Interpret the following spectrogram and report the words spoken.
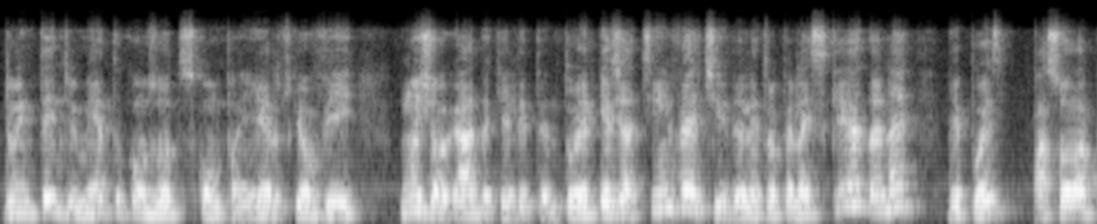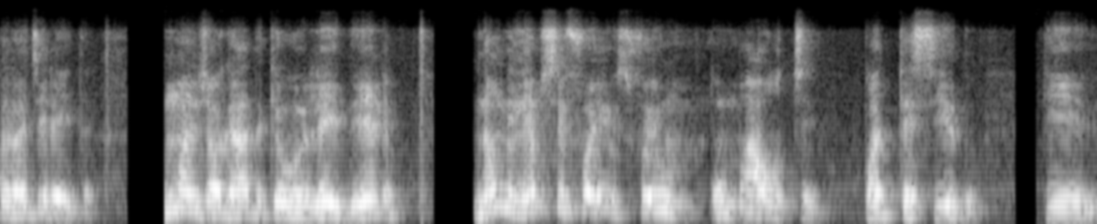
do entendimento com os outros companheiros, porque eu vi uma jogada que ele tentou, ele, ele, já tinha invertido, ele entrou pela esquerda, né? Depois passou lá pela direita. Uma jogada que eu olhei dele, não me lembro se foi, se foi um, um malte, pode ter sido, que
